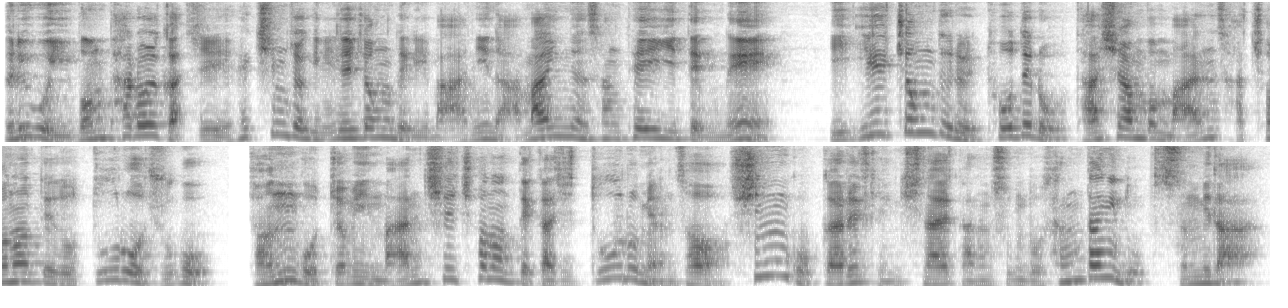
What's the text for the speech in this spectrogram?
그리고 이번 8월까지 핵심적인 일정들이 많이 남아있는 상태이기 때문에 이 일정들을 토대로 다시 한번 14,000원대도 뚫어주고 전 고점인 17,000원대까지 뚫으면서 신고가를 갱신할 가능성도 상당히 높습니다.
